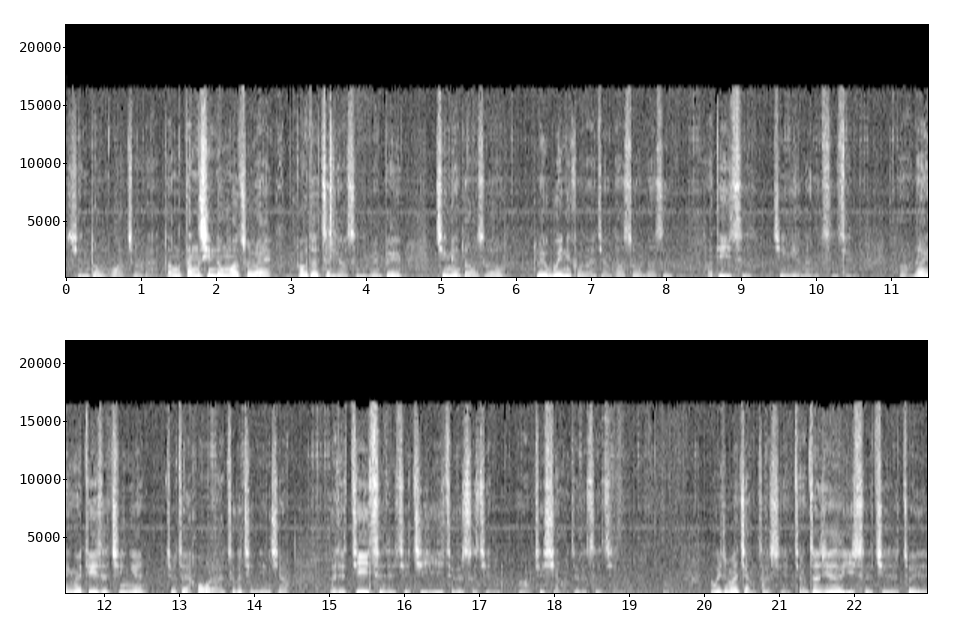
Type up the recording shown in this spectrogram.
行动化出来。当当行动化出来，我在诊疗室里面被经验到的时候，对维尼口来讲，他说那是他第一次经验那个事情。啊，那因为第一次经验，就在后来这个情境下，而且第一次就去记忆这个事情，啊，去想这个事情。为什么要讲这些？讲这些的意思，其实最。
